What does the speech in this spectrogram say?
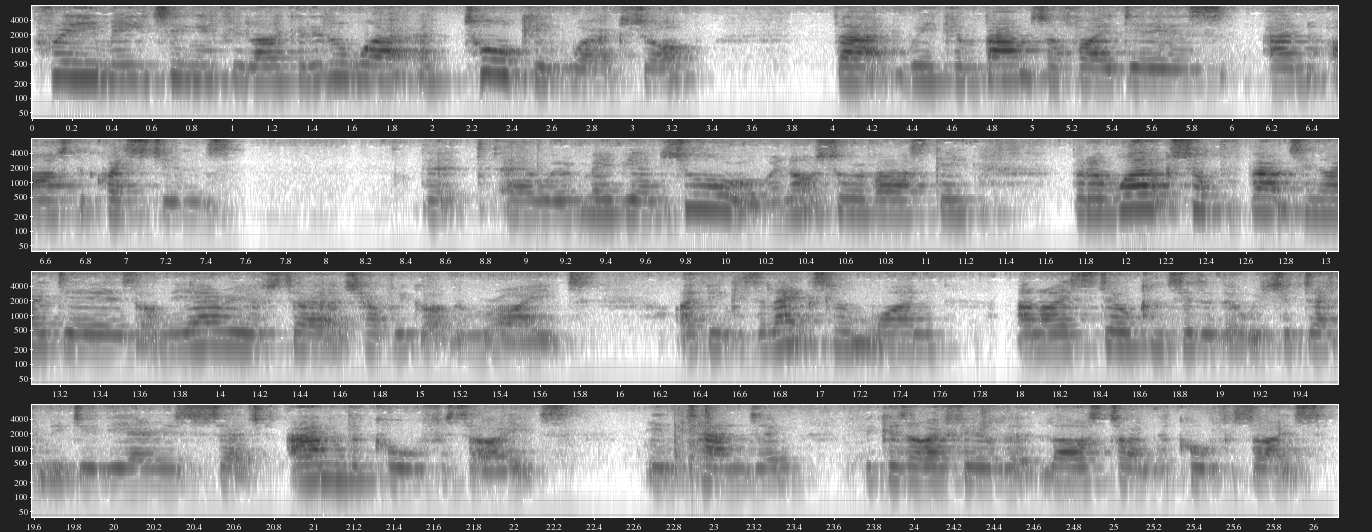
pre-meeting, if you like, a little work, a talking workshop that we can bounce off ideas and ask the questions that uh, we're maybe unsure or we're not sure of asking. But a workshop of bouncing ideas on the area of search, have we got them right, I think is an excellent one. And I still consider that we should definitely do the areas of search and the call for sites in tandem because I feel that last time the call for sites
